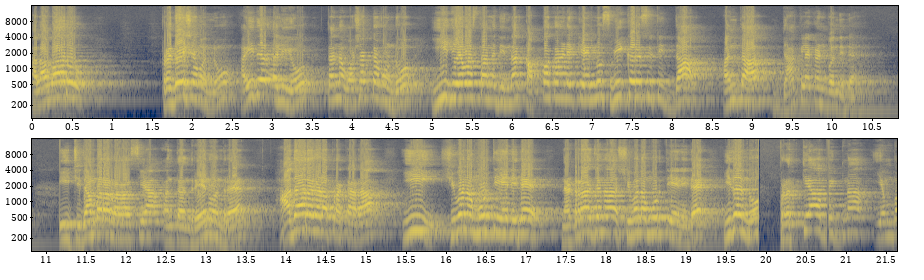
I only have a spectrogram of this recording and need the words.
ಹಲವಾರು ಪ್ರದೇಶವನ್ನು ಹೈದರ್ ಅಲಿಯು ತನ್ನ ವಶಕ್ಕೆ ತಗೊಂಡು ಈ ದೇವಸ್ಥಾನದಿಂದ ಕಪ್ಪ ಕಾಣಿಕೆಯನ್ನು ಸ್ವೀಕರಿಸುತ್ತಿದ್ದ ಅಂತ ದಾಖಲೆ ಕಂಡು ಬಂದಿದೆ. ಈ ಚಿದಂಬರ ರಹಸ್ಯ ಅಂತಂದ್ರೆ ಏನು ಅಂದ್ರೆ ಆಧಾರಗಳ ಪ್ರಕಾರ ಈ ಶಿವನ ಮೂರ್ತಿ ಏನಿದೆ, ನಟರಾಜನ ಶಿವನ ಮೂರ್ತಿ ಏನಿದೆ, ಇದನ್ನು ಪ್ರತ್ಯಾಭಿಘ್ನ ಎಂಬ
